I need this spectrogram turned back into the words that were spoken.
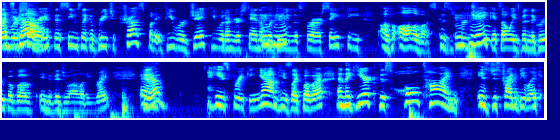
let's and we're go. sorry if this seems like a breach of trust, but if you were Jake, you would understand that we're Mhm. doing this for our safety of all of us. Because for Mhm. Jake, it's always been the group above individuality, right? And Yeah. He's freaking out, and he's like, blah, blah, blah. and the Yeerk this whole time is just trying to be like,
